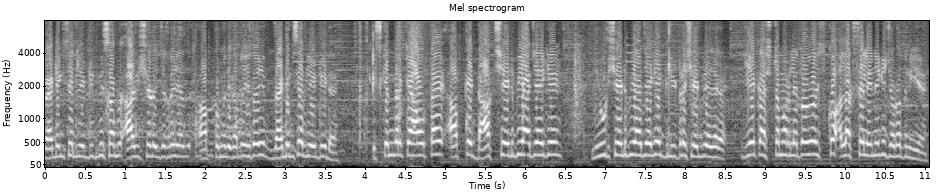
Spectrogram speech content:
वेडिंग से रिलेटेड भी सब आई शेड जैसे आपको मैं दिखाता हूँ तो ये वेडिंग से रिलेटेड है। इसके अंदर क्या होता है आपके डार्क शेड भी आ जाएँगे न्यूड शेड भी आ जाएगा ग्लिटर शेड भी आ जाएगा। ये कस्टमर लेते हो तो इसको अलग से लेने की ज़रूरत नहीं है।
